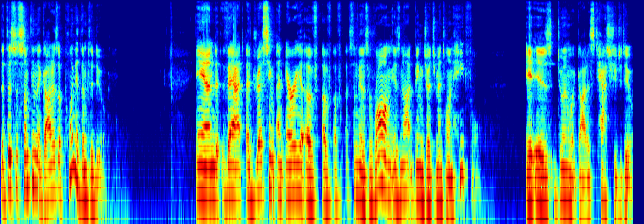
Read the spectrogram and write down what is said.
That this is something that God has appointed them to do. And that addressing an area of, of, of something that's wrong is not being judgmental and hateful. It is doing what God has tasked you to do.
